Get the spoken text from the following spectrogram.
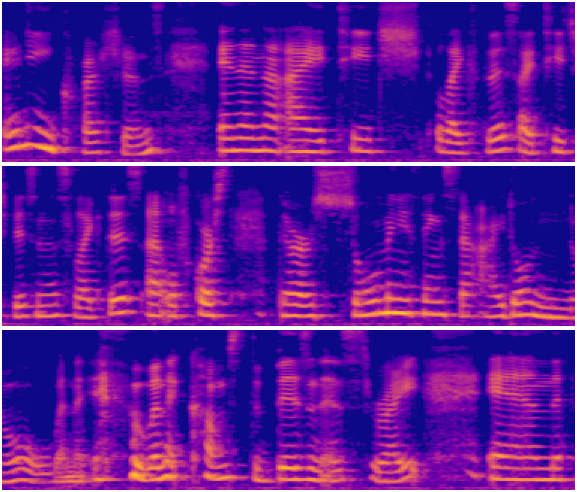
any questions. And then I teach like this, I teach business like this. And of course, there are so many things that I don't know when it, when it comes to business, right? And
